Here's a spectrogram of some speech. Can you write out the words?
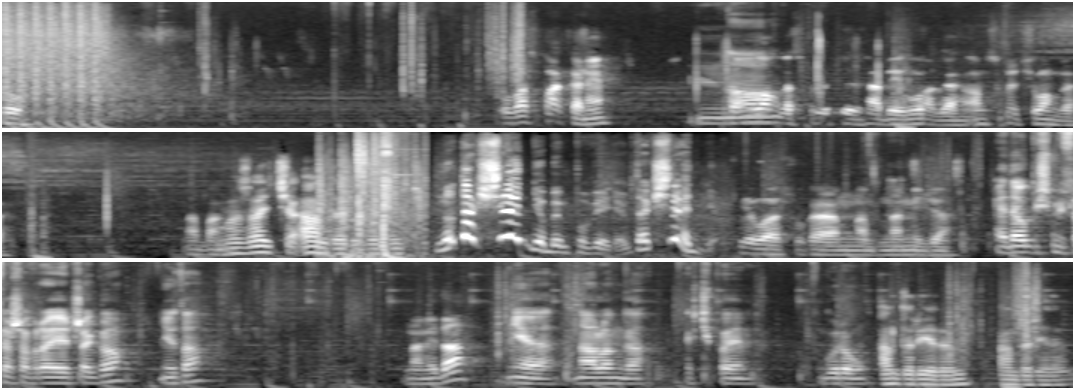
Tu. U was paka, nie? No. longa skrócił, Habi, uwaga. On skrócił longa. Na bank. Uważajcie, Under, uważajcie. No tak średnio bym powiedział, tak średnio. Killa szukałem na, na midzie. Ej, dałbyś mi flasza w razie czego? Newta? Na mida? Nie, na longa. Jak ci powiem. Górą. Under jeden, Under jeden.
